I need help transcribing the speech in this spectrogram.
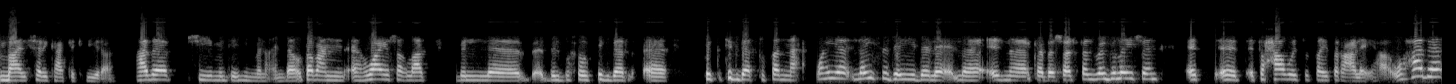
مع الشركات الكبيره هذا شيء منتهي من عنده. وطبعا هواية شغلات بالبحوث تقدر آه، تقدر تصنع. وهي ليس جيدة لنا كبشر فال regulation تحاول تسيطر عليها. وهذا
